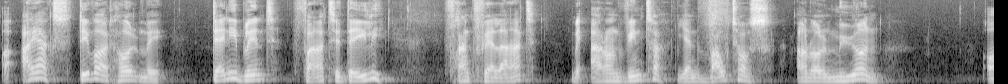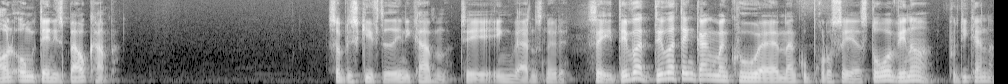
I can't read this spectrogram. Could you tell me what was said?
Og Ajax, det var et hold med Danny Blindt, far til Daly, Frank Verlaert, med Aaron Winter, Jan Wouters, Arnold Myren og en ung Dennis Bergkamp så blev skiftet ind i kampen til ingen verdens nytte. Se, det var, det var dengang, man kunne, uh, man kunne producere store vindere på de kanter.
